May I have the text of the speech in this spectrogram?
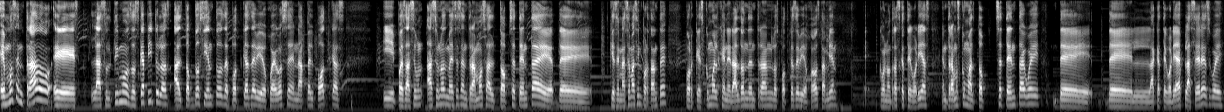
hemos entrado eh, los últimos dos capítulos al top 200 de podcast de videojuegos en Apple Podcast. Y pues hace, un, hace unos meses entramos al top 70 de, que se me hace más importante porque es como el general donde entran los podcasts de videojuegos también con otras categorías. Entramos como al top 70, güey, de, de la categoría de placeres, güey,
